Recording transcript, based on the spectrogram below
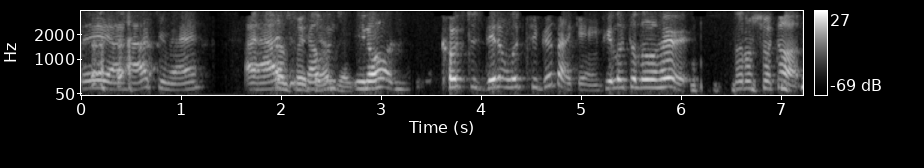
hey, I had to, man. I had That's to. fantastic. Kelvin, you know, Coach just didn't look too good that game. He looked a little hurt, a little shook up.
